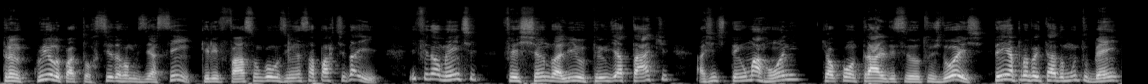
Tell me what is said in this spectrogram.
tranquilo com a torcida, vamos dizer assim, que ele faça um golzinho nessa partida aí. E finalmente, fechando ali o trio de ataque, a gente tem o Marrone, que ao contrário desses outros dois, tem aproveitado muito bem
